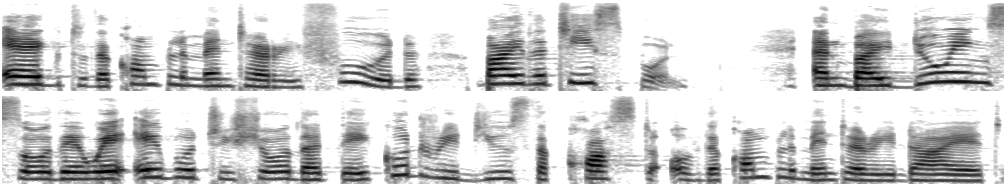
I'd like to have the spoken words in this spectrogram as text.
egg to the complementary food by the teaspoon. And by doing so, they were able to show that they could reduce the cost of the complementary diet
